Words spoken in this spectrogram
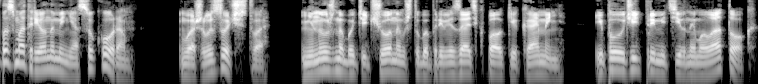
посмотрел на меня с укором. «Ваше Высочество, не нужно быть ученым, чтобы привязать к палке камень и получить примитивный молоток.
